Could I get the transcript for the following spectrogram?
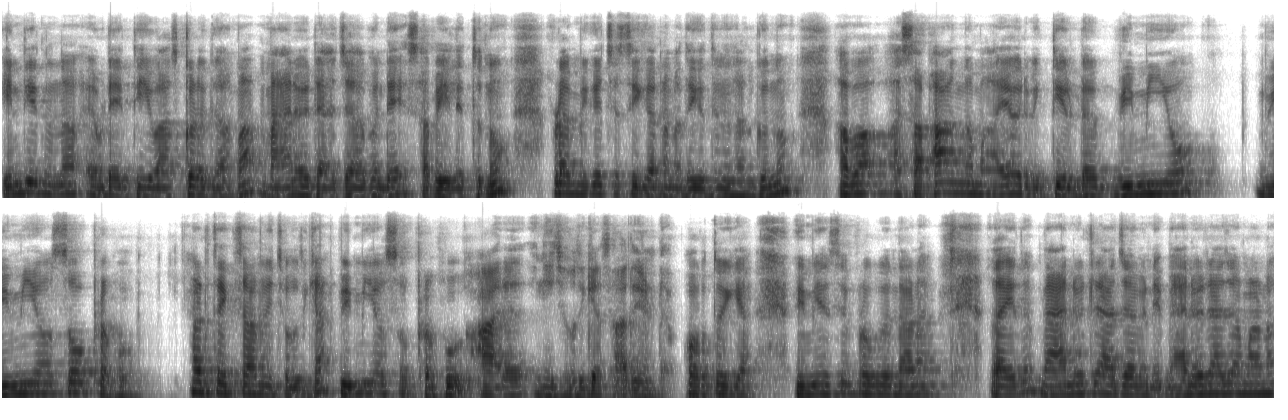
ഇന്ത്യയിൽ നിന്ന് എവിടെ എത്തി വാസ്കോഡ ഗാമ മാനോ രാജാവിന്റെ സഭയിലെത്തുന്നു. അവിടെ മികച്ച സ്വീകരണം അദ്ദേഹത്തിന് നൽകുന്നു. അപ്പോൾ സഭാംഗമായ ഒരു വ്യക്തിയുണ്ട് വിമിയോ വിമിയോസോ പ്രഭു. അടുത്ത എക്സാമിന് ചോദിക്കാം. വിമിയോസോ പ്രഭു ആര് എന്ന് ചോദിക്കാൻ സാധ്യതയുണ്ട്. ഓർത്തു വയ്ക്കുക. വിമിയോസോ പ്രഭു എന്താണ്? അതായത് മാനുവൽ രാജാവിന്റെ മാനുവൽ രാജാവാണ്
